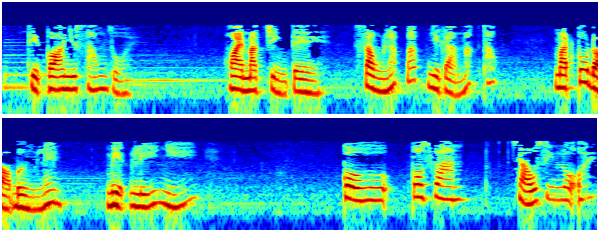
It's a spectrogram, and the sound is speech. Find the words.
Thì coi như xong rồi. Hoài mặc chỉnh tề, xong lắp bắp như gà mắc thóc. Mặt cô đỏ bừng lên, miệng lý nhí. Cô, cô Soan, cháu xin lỗi.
